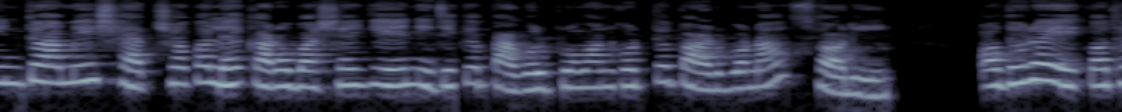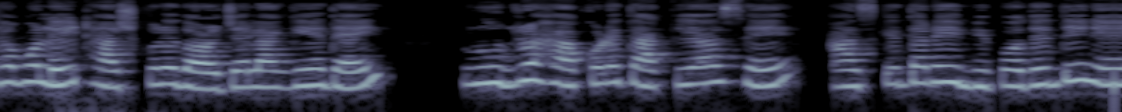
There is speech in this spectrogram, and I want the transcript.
কিন্তু আমি সাত সকালে কারও বাসায় গিয়ে নিজেকে পাগল প্রমাণ করতে পারব না, সরি। অধরা এই কথা বলেই ঠাস করে দরজা লাগিয়ে দেয়। রুদ্র হা করে তাকিয়ে আছে, আজকে তার এই বিপদের দিনে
